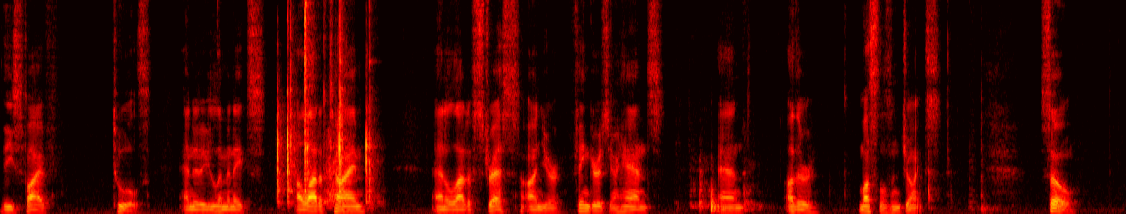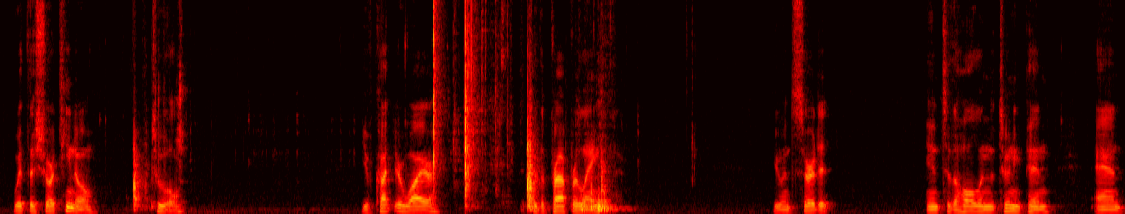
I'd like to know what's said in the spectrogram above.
these five tools and it eliminates a lot of time and a lot of stress on your fingers, your hands, and other muscles and joints. So with the Sciortino tool, you've cut your wire to the proper length. You insert it into the hole in the tuning pin and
